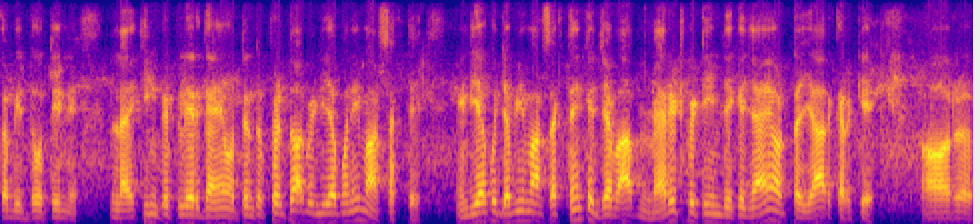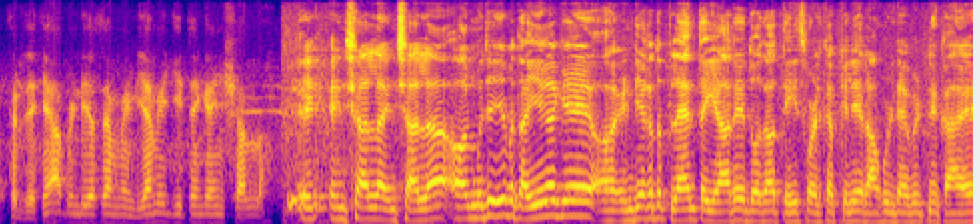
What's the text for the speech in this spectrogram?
कभी दो तीन लाइकिंग पे प्लेयर गए होते हैं तो फिर तो आप इंडिया को नहीं मार सकते। इंडिया को जब ही मार सकते हैं कि जब आप मेरिट पे टीम लेके जाएँ और तैयार करके और फिर देखें आप इंडिया से, हम इंडिया में ही जीतेंगे इन इनशाला इनशाला और मुझे ये बताइएगा कि इंडिया का तो प्लान तैयार है 2023 वर्ल्ड कप के लिए। राहुल डेविड ने कहा है।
